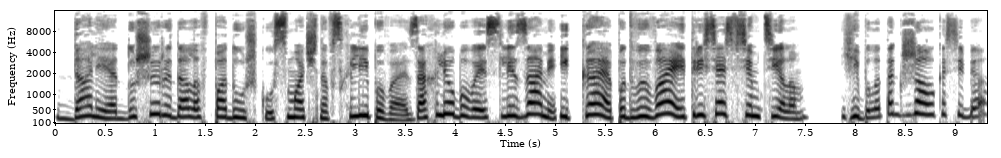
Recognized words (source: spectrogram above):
Далее от души рыдала в подушку, смачно всхлипывая, захлебываясь слезами и кая, подвывая и трясясь всем телом. Ей было так жалко себя.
